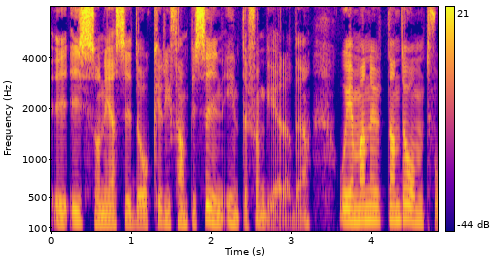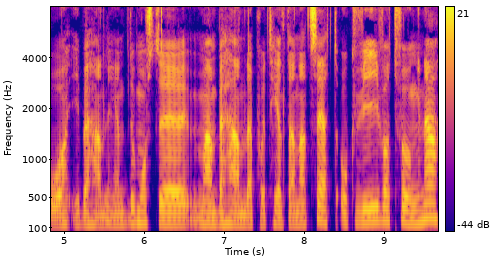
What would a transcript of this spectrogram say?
isoniazid och rifampicin, inte fungerade. Och är man utan de två i behandlingen, då måste man behandla på ett helt annat sätt. Och vi var tvungna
